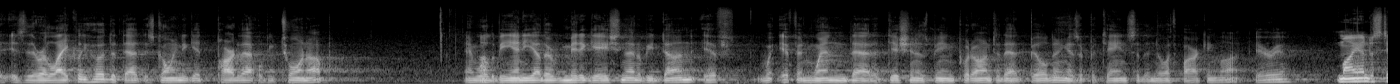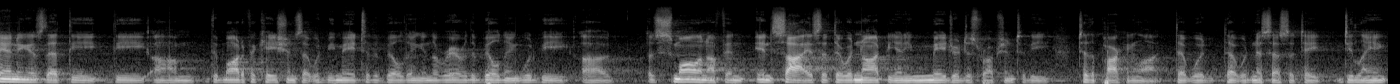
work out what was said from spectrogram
is there a likelihood that that is going to get, part of that will be torn up? And will there be any other mitigation that'll be done if, if and when that addition is being put onto that building as it pertains to the north parking lot area? My understanding is that the, the, um, the modifications that would be made to the building in the rear of the building would be uh, small enough in, in size that there would not be any major disruption to the, to the parking lot that would, that would necessitate delaying,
